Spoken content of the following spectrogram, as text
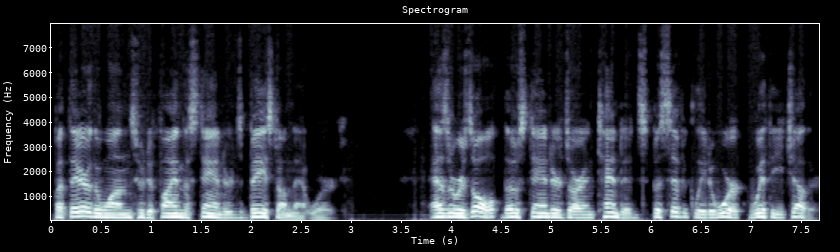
but they are the ones who define the standards based on that work. As a result, those standards are intended specifically to work with each other.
